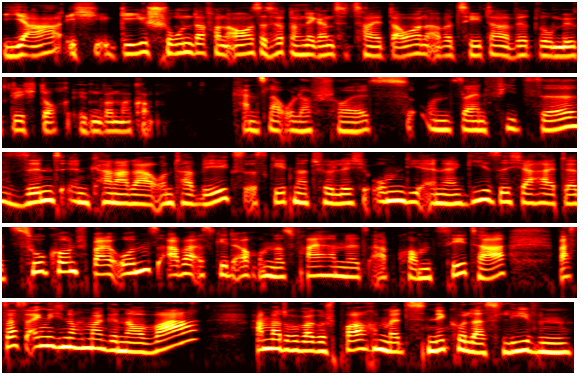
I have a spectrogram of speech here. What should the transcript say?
ja, ich gehe schon davon aus, es wird noch eine ganze Zeit dauern, aber CETA wird womöglich doch irgendwann mal kommen. Kanzler Olaf Scholz und sein Vize sind in Kanada unterwegs. Es geht natürlich um die Energiesicherheit der Zukunft bei uns, aber es geht auch um das Freihandelsabkommen CETA. Was das eigentlich nochmal genau war, haben wir darüber gesprochen mit Nicolas Lieven.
